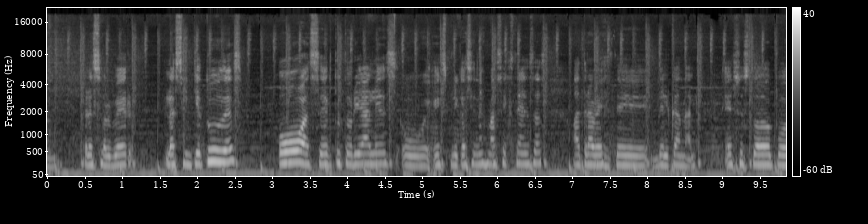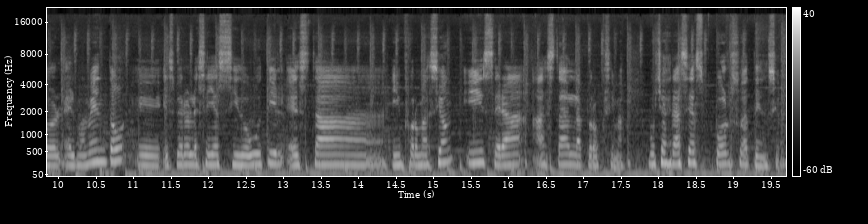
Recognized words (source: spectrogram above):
resolver las inquietudes o hacer tutoriales o explicaciones más extensas a través del canal. Eso es todo por el momento. Eh, espero les haya sido útil esta información y será hasta la próxima. Muchas gracias por su atención.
